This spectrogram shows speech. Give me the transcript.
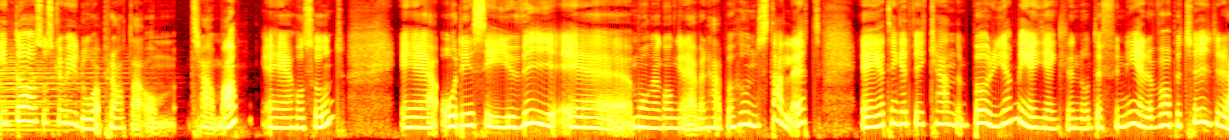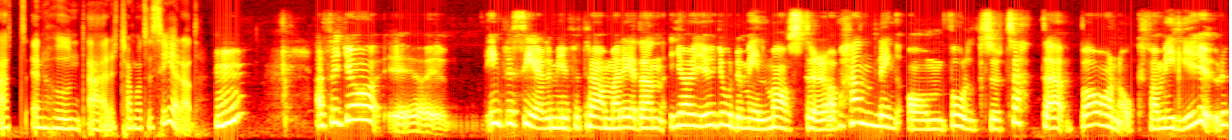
Idag så ska vi då prata om trauma eh, hos hund. Eh, och det ser ju vi eh, många gånger även här på hundstallet. Eh, jag tänker att vi kan börja med egentligen att definiera vad betyder det att en hund är traumatiserad? Mm. Alltså jag eh, intresserade mig för trauma redan, jag, jag gjorde min masteravhandling om våldsutsatta barn och familjedjur.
